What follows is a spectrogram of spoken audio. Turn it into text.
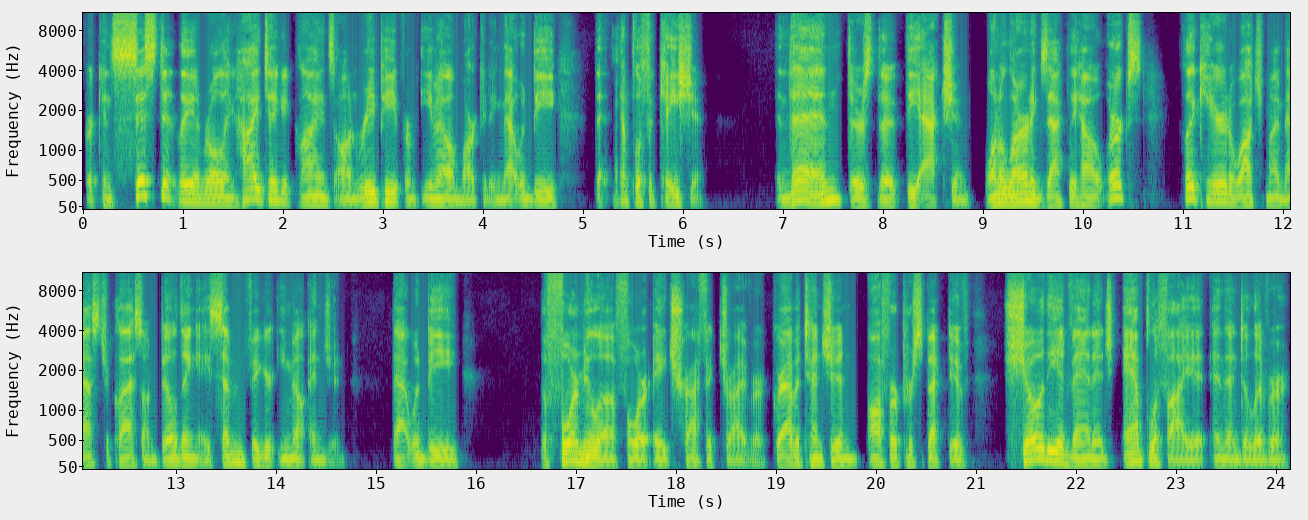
for consistently enrolling high ticket clients on repeat from email marketing. That would be the amplification. And then there's the, the action. Want to learn exactly how it works? Click here to watch my masterclass on building a seven figure email engine. That would be the formula for a traffic driver. Grab attention, offer perspective, show the advantage, amplify it, and then deliver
